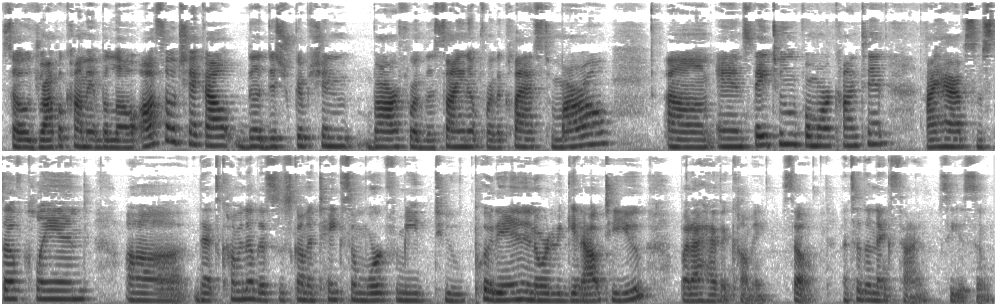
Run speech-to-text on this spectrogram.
So drop a comment below. Also check out the description bar for the sign up for the class tomorrow. Um, and stay tuned for more content. I have some stuff planned uh, that's coming up that's just gonna take some work for me to put in in order to get out to you but I have it coming. So until the next time see you soon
